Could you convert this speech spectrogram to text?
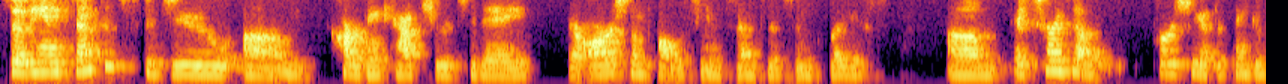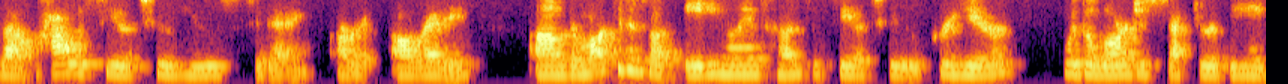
So the incentives to do um, carbon capture today, there are some policy incentives in place. Um, it turns out first we have to think about how is CO2 used today already. Um, the market is about 80 million tons of CO2 per year, with the largest sector being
